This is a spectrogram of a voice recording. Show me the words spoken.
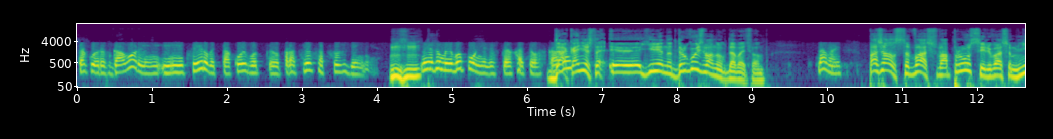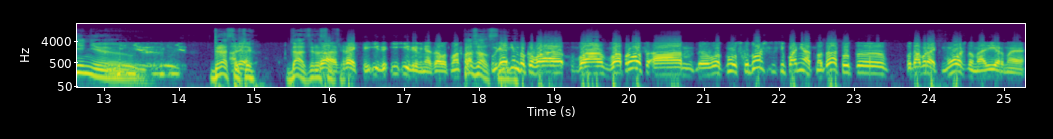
такой разговор и, и инициировать такой вот э, процесс обсуждения. Мгм. Ну, я думаю, вы поняли, что я хотела сказать. Да, конечно. Э, Елена, другой звонок давать вам. Давайте. Пожалуйста, ваш вопрос или ваше мнение. Здравствуйте. Алло. Да, Да, здравствуйте. здрасте, Игорь, Игорь меня зовут, Москва. Пожалуйста, У меня один только во- во- вопрос, а вот, ну, с художественностью понятно, да, тут э, подобрать можно, наверное,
